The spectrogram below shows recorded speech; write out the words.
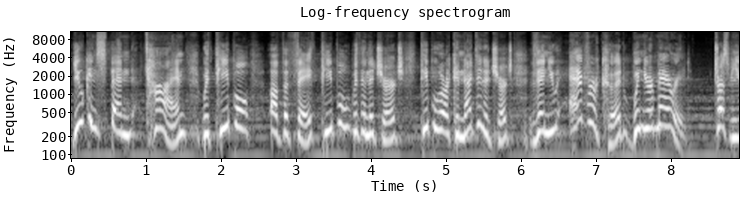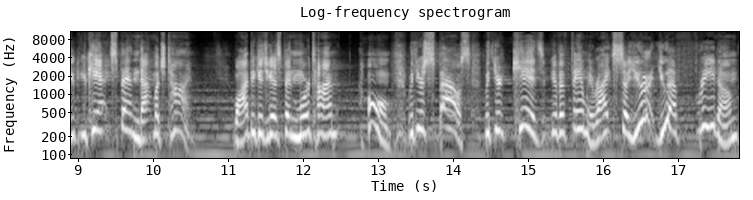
You can spend time with people of the faith, people within the church, people who are connected to church, than you ever could when you're married. Trust me, you, you can't spend that much time. Why? Because you got to spend more time home with your spouse, with your kids. You have a family, right? So you're you have freedom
